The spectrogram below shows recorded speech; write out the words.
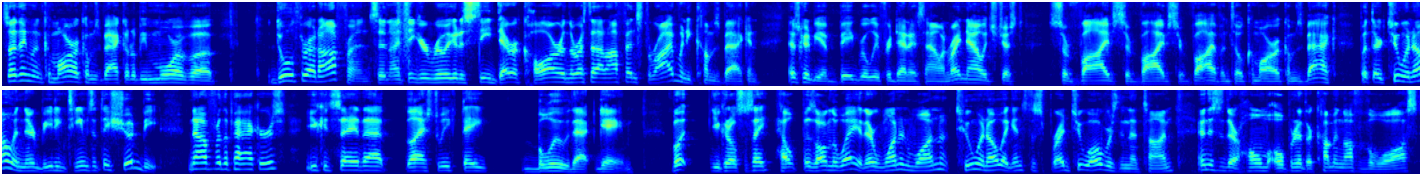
So I think when Kamara comes back, it'll be more of a dual threat offense. And I think you're really going to see Derek Carr and the rest of that offense thrive when he comes back. And that's going to be a big relief for Dennis Allen. Right now, it's just survive, survive, survive until Kamara comes back. But they're 2 0 and they're beating teams that they should beat. Now, for the Packers, you could say that last week they blew that game. But you could also say help is on the way. They're 1 and 1, 2 and 0 against the spread, two overs in that time. And this is their home opener. They're coming off of a loss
